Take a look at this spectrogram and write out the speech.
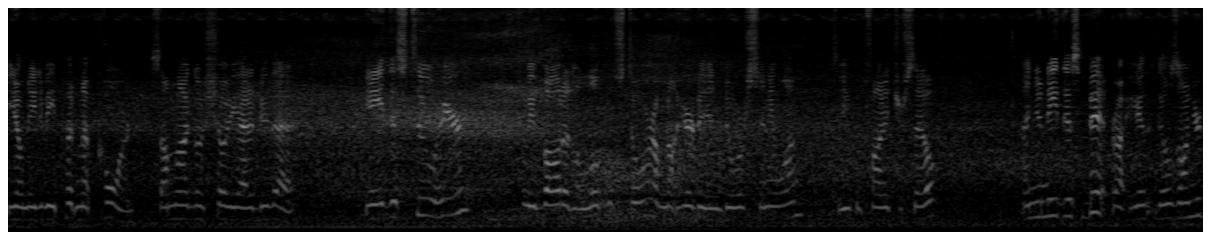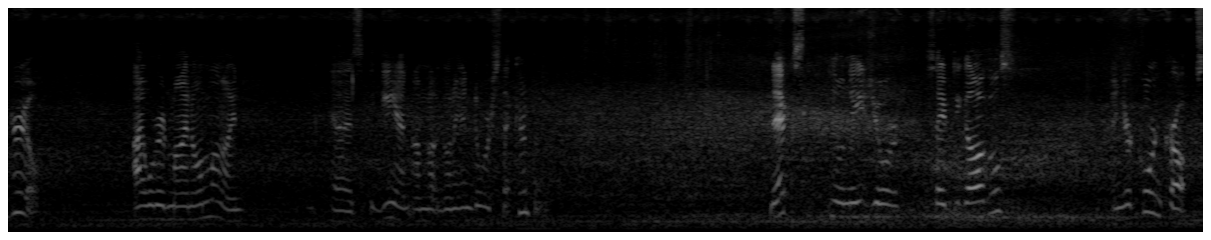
you don't need to be putting up corn. So I'm not going to show you how to do that. You need this tool here. It can be bought at a local store. I'm not here to endorse anyone, so you can find it yourself. And you need this bit right here that goes on your drill. I ordered mine online. Again, I'm not going to endorse that company. Next, you'll need your safety goggles and your corn crops.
